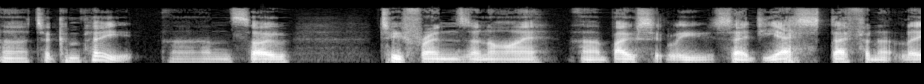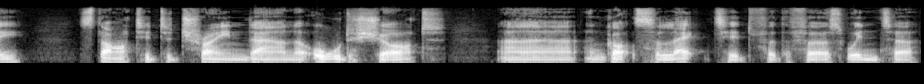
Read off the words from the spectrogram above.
uh, to compete? And so, two friends and I uh, basically said yes, definitely started to train down at Aldershot uh, and got selected for the first winter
